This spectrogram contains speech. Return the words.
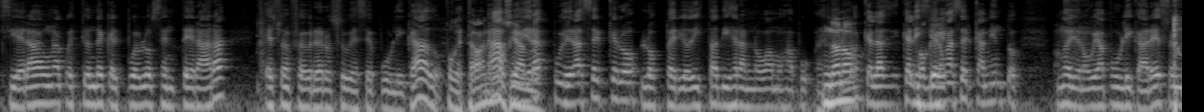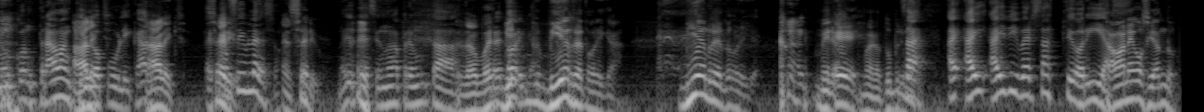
si era una cuestión de que el pueblo se enterara, eso en febrero se hubiese publicado. Porque estaban ah, negociando. Pudiera, ser que los periodistas dijeran no vamos a publicar. No, no. Que, le, hicieron acercamiento. No, yo no voy a publicar eso. Y no encontraban que lo publicara. Alex, ¿Es posible eso? ¿En serio? No, yo estoy haciendo una pregunta pues, retórica. Bien, retórica. Bien retórica. Mira, eh, bueno, tú primero. O sea, hay, hay, diversas teorías. Estaba negociando.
